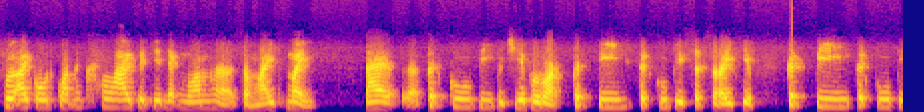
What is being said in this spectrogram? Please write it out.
ធ្វើឲ្យកូនគាត់នឹងคล้ายទៅជាដឹកនាំសម័យថ្មី ដែលគិតគូរពីប្រជាពលរដ្ឋគិតពីគិតគូរពីសិទ្ធិសេរីភាពគិតពីគិតគូរពី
